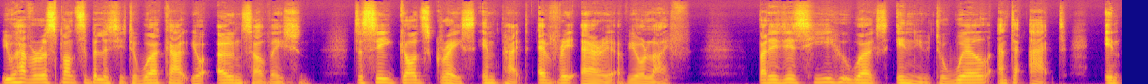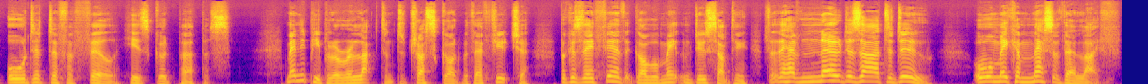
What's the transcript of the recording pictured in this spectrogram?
You have a responsibility to work out your own salvation, to see God's grace impact every area of your life. But it is He who works in you to will and to act in order to fulfill His good purpose. Many people are reluctant to trust God with their future because they fear that God will make them do something that they have no desire to do or will make a mess of their life.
